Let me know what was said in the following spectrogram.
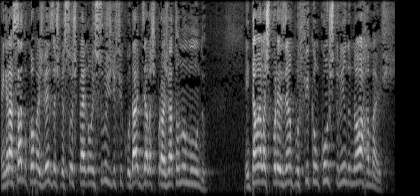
É engraçado como às vezes as pessoas pegam as suas dificuldades e elas projetam no mundo. Então elas, por exemplo, ficam construindo normas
